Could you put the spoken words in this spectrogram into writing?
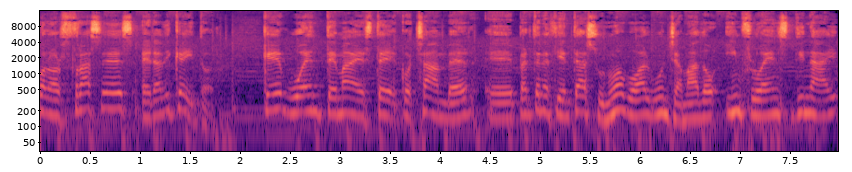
con los Thrashes Eradicator. Qué buen tema este Echo Chamber, eh, perteneciente a su nuevo álbum llamado Influence Denied,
